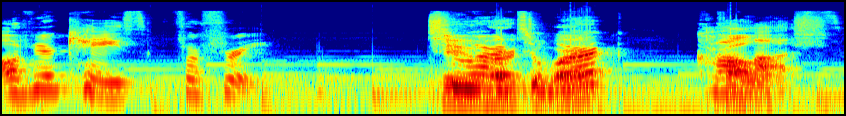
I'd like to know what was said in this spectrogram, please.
of your case for free. Too hurt to work? Call Call us. us.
